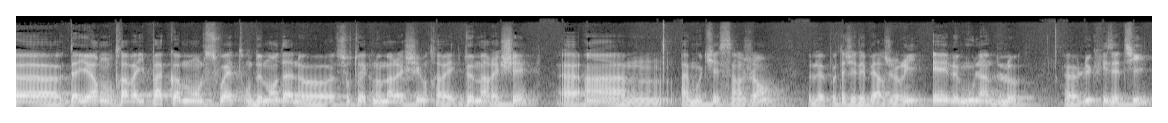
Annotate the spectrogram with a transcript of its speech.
Euh, D'ailleurs, on travaille pas comme on le souhaite. On demande à nos, surtout avec nos maraîchers, on travaille avec deux maraîchers, euh, un à, à Moutier-Saint-Jean, le potager des bergeries, et le moulin de l'eau, Luc Risetti.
